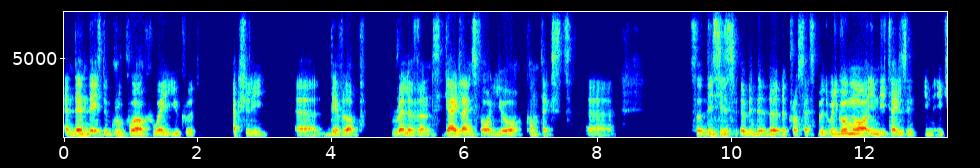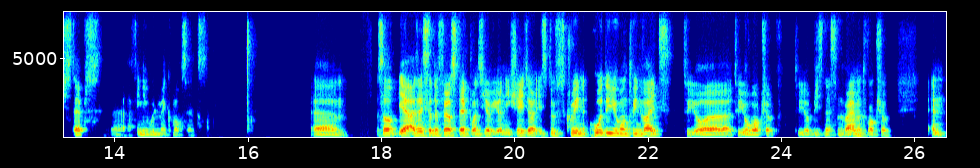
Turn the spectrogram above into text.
And then there's the group work where you could actually uh, develop relevant guidelines for your context. Uh, so this is a bit the, the, the, process, but we'll go more in details in, in each steps. Uh, I think it will make more sense. Um, so yeah, as I said, the first step once you have your initiator is to screen who do you want to invite to your uh, to your workshop, to your business environment workshop, and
